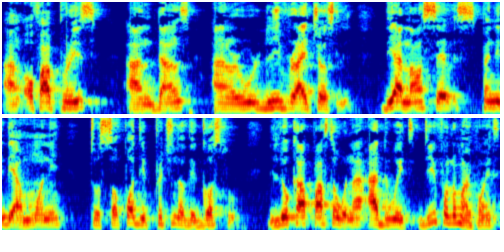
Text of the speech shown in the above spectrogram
and offer praise and dance and live righteously. They are now spending their money to support the preaching of the gospel. The local pastor will not add weight. Do you follow my point?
